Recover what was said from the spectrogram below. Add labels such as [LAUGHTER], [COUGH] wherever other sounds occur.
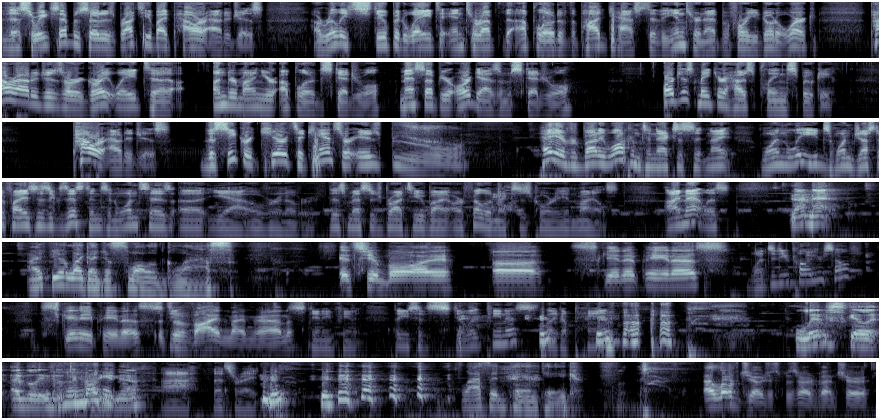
This week's episode is brought to you by power outages, a really stupid way to interrupt the upload of the podcast to the internet before you go to work. Power outages are a great way to undermine your upload schedule, mess up your orgasm schedule, or just make your house plain spooky. Power outages. The secret cure to cancer is. Hey everybody, welcome to Nexus at Night. One leads, one justifies his existence, and one says, uh, yeah, over and over. This message brought to you by our fellow Nexus Corey and Miles. I'm Atlas. And I'm Matt. I feel like I just swallowed glass. It's your boy, uh, Skinny Penis. What did you call yourself? Skinny Penis. It's a vine, my man. Skinny penis. I thought you said skillet penis? Like a pan? [LAUGHS] Live Skillet, I believe is what they're calling it now. ah, that's right. [LAUGHS] Flaccid pancake. [LAUGHS] I love JoJo's Bizarre Adventure.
